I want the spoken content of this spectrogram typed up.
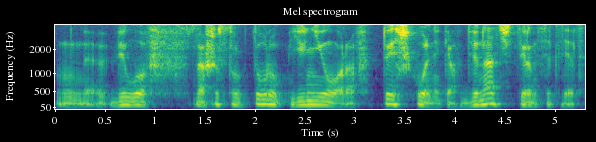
вело в нашу структуру юниоров, то есть школьников, 12-14 лет.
